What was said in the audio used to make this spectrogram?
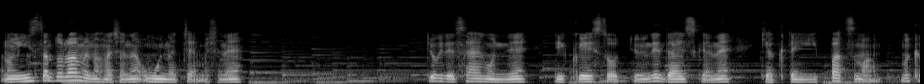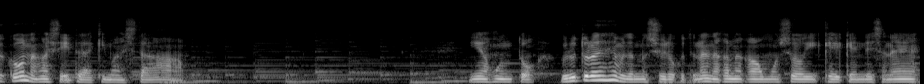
あの、インスタントラーメンの話はね、重になっちゃいましたね。というわけで最後にね、リクエストっていうんで大好きなね、逆転一発マンの曲を流していただきました。いや、ほんと、ウルトラ FM での収録ってね、なかなか面白い経験でしたね。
